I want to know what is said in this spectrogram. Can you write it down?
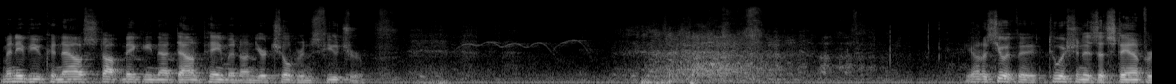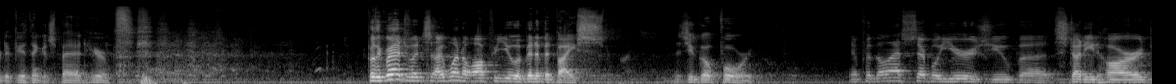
Many of you can now stop making that down payment on your children's future. You ought to see what the tuition is at Stanford if you think it's bad here. For the graduates, I want to offer you a bit of advice as you go forward. And for the last several years, you've uh, studied hard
